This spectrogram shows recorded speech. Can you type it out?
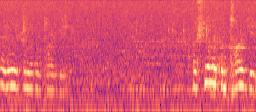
I really feel like I'm targeted. I feel like I'm targeted.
